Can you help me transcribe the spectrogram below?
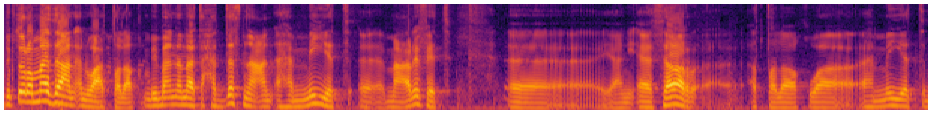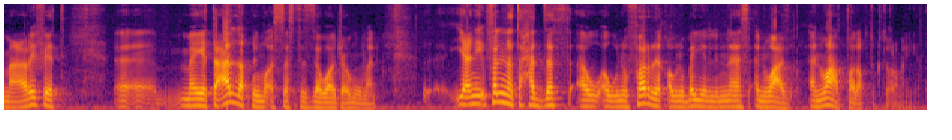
دكتورة ماذا عن أنواع الطلاق؟ بما أننا تحدثنا عن أهمية معرفة يعني آثار الطلاق وأهمية معرفة ما يتعلق بمؤسسة الزواج عموما. يعني فلنتحدث أو أو نفرق أو نبين للناس أنواع أنواع الطلاق دكتورة ميادة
